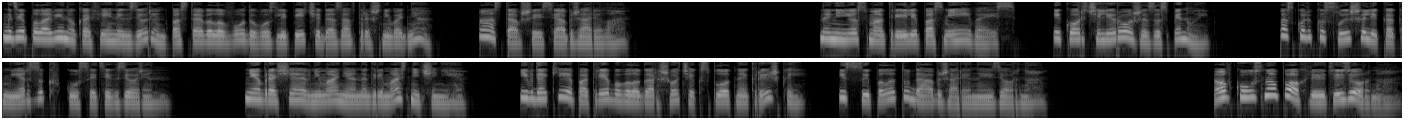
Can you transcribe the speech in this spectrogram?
где половину кофейных зерен поставила в воду возле печи до завтрашнего дня, а оставшиеся обжарила. На нее смотрели, посмеиваясь, и корчили рожи за спиной, поскольку слышали, как мерзок вкус этих зерен. Не обращая внимания на гримасничание, Евдокия потребовала горшочек с плотной крышкой и сыпала туда обжаренные зерна. «А вкусно пахли эти зерна»,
